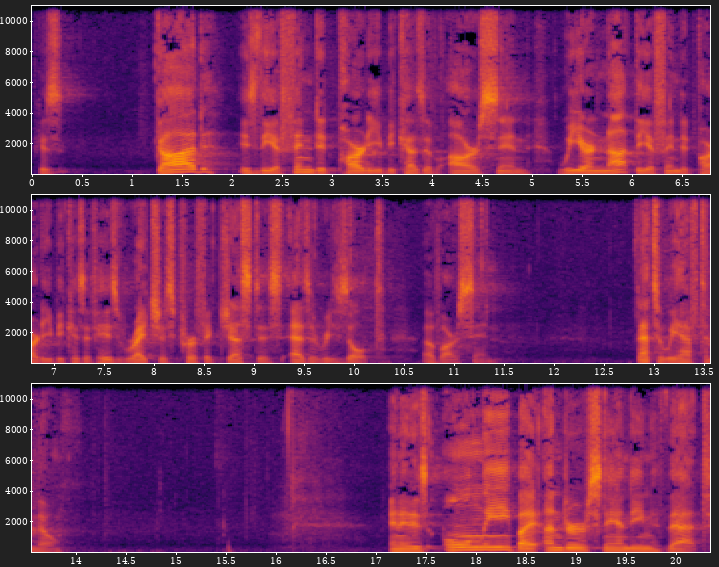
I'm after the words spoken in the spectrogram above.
Because God is the offended party because of our sin. We are not the offended party because of his righteous, perfect justice as a result of our sin. That's what we have to know. And it is only by understanding that,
